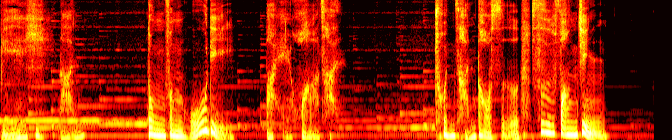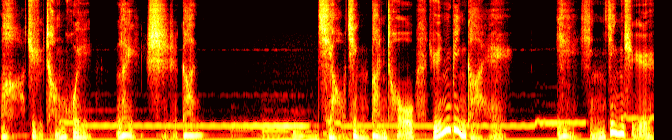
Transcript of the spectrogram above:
别亦难。东风无力百花残。春蚕到死丝方尽。蜡炬成灰泪始干，晓镜但愁云鬓改，夜吟应觉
